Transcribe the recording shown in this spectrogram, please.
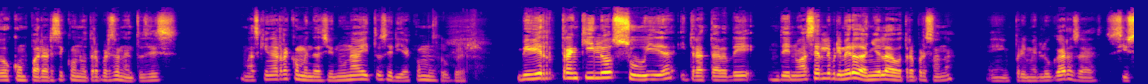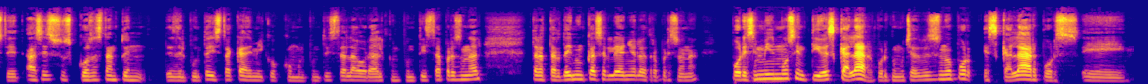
o compararse con otra persona. Entonces, más que una recomendación, un hábito sería como Super vivir tranquilo su vida y tratar de, no hacerle primero daño a la otra persona, en primer lugar, o sea, si usted hace sus cosas tanto en, desde el punto de vista académico como el punto de vista laboral, como el punto de vista personal, tratar de nunca hacerle daño a la otra persona, por ese mismo sentido escalar, porque muchas veces uno por escalar, por eh,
